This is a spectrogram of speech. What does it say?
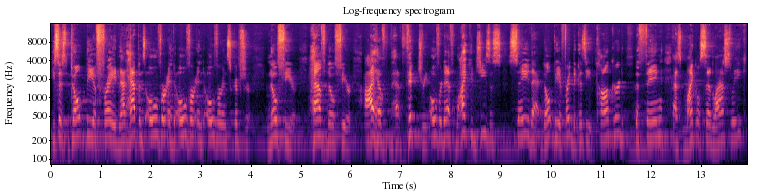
He says, Don't be afraid. And that happens over and over and over in Scripture. No fear. Have no fear. I have, have victory over death. Why could Jesus say that? Don't be afraid because he had conquered the thing, as Michael said last week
